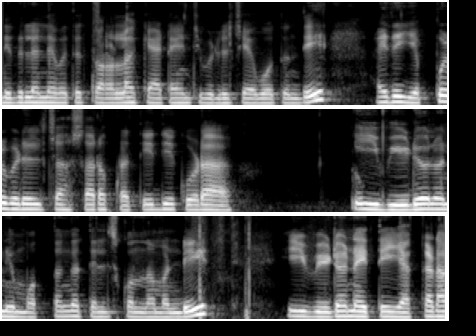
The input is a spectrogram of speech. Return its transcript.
నిధులు అనేవి అయితే త్వరలో కేటాయించి విడుదల చేయబోతుంది. అయితే ఎప్పుడు విడుదల చేస్తారో ప్రతిదీ కూడా ఈ వీడియోలోని మొత్తంగా తెలుసుకుందామండి. ఈ వీడియోని అయితే ఎక్కడా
